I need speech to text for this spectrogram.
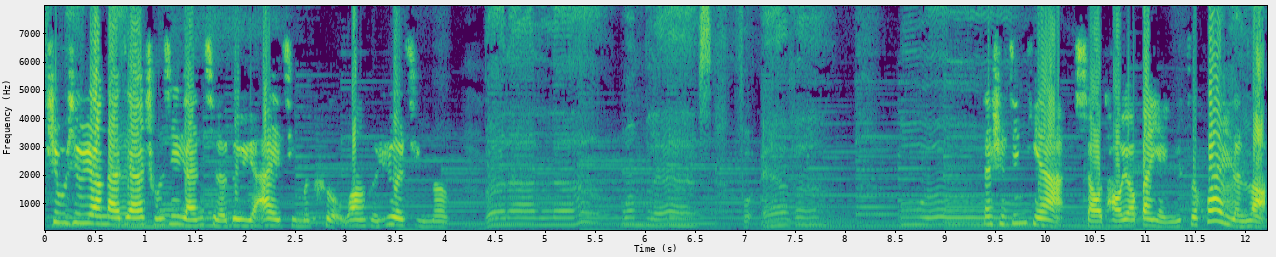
是不是又让大家重新燃起了对于爱情的渴望和热情呢？但是今天啊，小桃要扮演一次坏人了。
